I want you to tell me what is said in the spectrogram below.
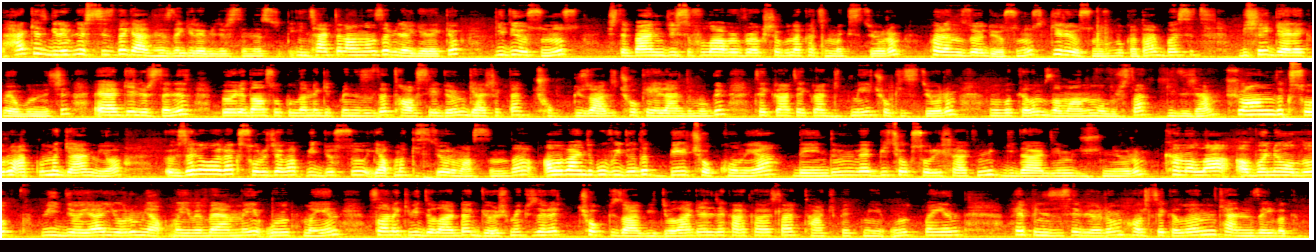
Herkes girebilir. Siz de geldiğinizde girebilirsiniz. İnternetten almanıza bile gerek yok. Gidiyorsunuz. İşte ben GC Flower Workshop'una katılmak istiyorum. Paranızı ödüyorsunuz. Giriyorsunuz. Bu kadar basit. Bir şey gerekmiyor bunun için. Eğer gelirseniz böyle dans okullarına gitmenizi de tavsiye ediyorum. Gerçekten çok güzeldi. Çok eğlendim o gün. Tekrar tekrar gitmeyi çok istiyorum. Ama bakalım zamanım olursa gideceğim. Şu anlık soru aklıma gelmiyor. Özel olarak soru cevap videosu yapmak istiyorum aslında. Ama bence bu videoda birçok konuya değindim ve birçok soru işaretini giderdiğimi düşünüyorum. Kanala abone olup videoya yorum yapmayı ve beğenmeyi unutmayın. Sonraki videolarda görüşmek üzere. Çok güzel videolar gelecek arkadaşlar. Takip etmeyi unutmayın. Hepinizi seviyorum. Hoşçakalın. Kendinize iyi bakın.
